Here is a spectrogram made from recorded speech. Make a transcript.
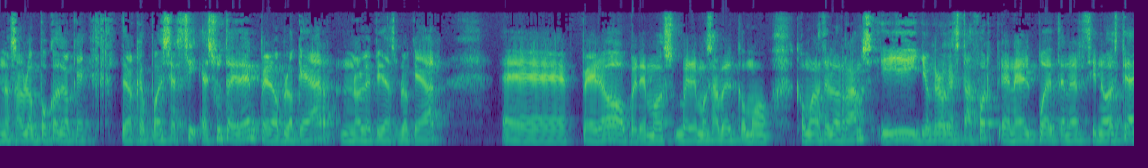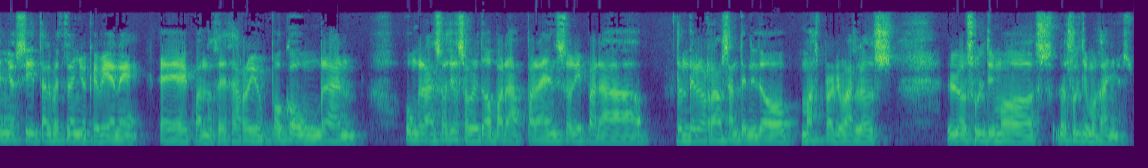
nos habla un poco de lo que, de lo que puede ser. Sí, es un tight pero bloquear, no le pidas bloquear. Eh, pero veremos, veremos a ver cómo, cómo lo hacen los Rams y yo creo que Stafford en él puede tener, si no este año, sí, tal vez el año que viene, eh, cuando se desarrolle un poco, un gran, un gran socio, sobre todo para, para Enson y para donde los Rams han tenido más problemas los, los, últimos, los últimos años.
